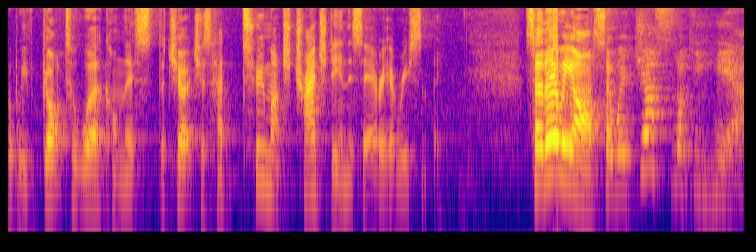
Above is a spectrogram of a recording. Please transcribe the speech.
But we've got to work on this. The church has had too much tragedy in this area recently. So there we are. So we're just looking here.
